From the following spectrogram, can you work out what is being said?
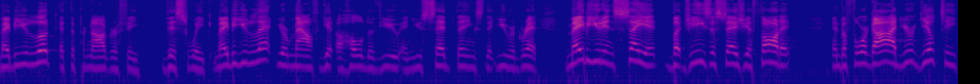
Maybe you looked at the pornography this week. Maybe you let your mouth get a hold of you and you said things that you regret. Maybe you didn't say it, but Jesus says you thought it. And before God, you're guilty.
